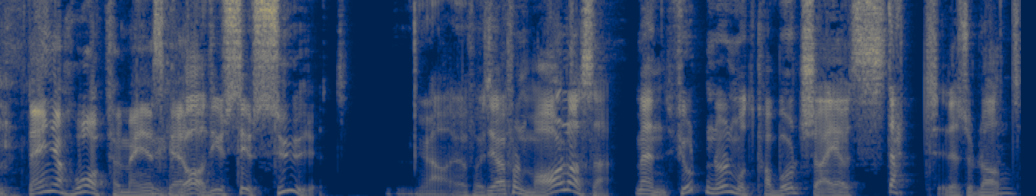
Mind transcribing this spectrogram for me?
Det er enda håp for Ja, menneskeheten. de ser jo sur ut. Ja, er De har iallfall mala seg. Men 14-0 mot Kambodsja er jo et sterkt resultat.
